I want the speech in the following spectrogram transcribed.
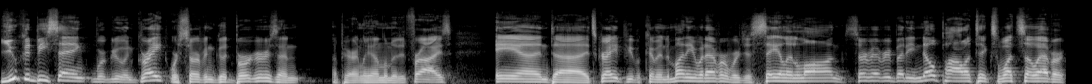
You could be saying, We're doing great. We're serving good burgers and apparently unlimited fries. And uh, it's great. People come into money or whatever. We're just sailing along, serve everybody, no politics whatsoever.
